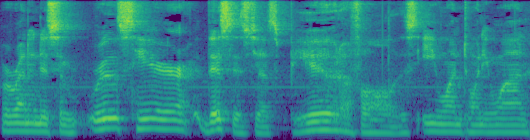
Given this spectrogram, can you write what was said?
We're running into some Ruths here. This is just beautiful. This E121.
